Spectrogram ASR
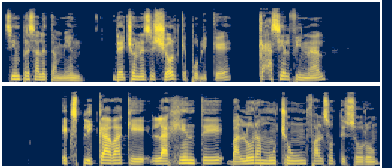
siempre sale también. De hecho, en ese short que publiqué, casi al final, explicaba que la gente valora mucho un falso tesoro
